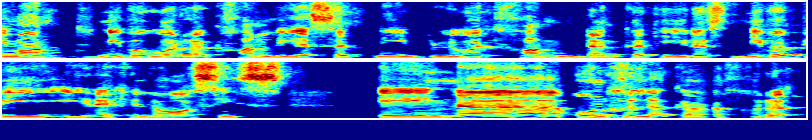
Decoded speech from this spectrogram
iemand nie behoorlik gaan lees dit nie, bloot gaan dink dit hier is nuwe BEE regulasies en uh ongelukkig ruk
